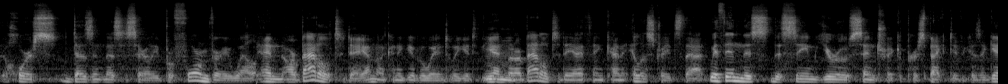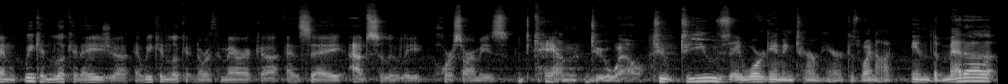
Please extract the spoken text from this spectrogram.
the horse doesn't necessarily perform very well. And our battle today, I'm not going to give it away until we get to the end, but mm-hmm. our battle today, I think, kind of illustrates that within this this same Eurocentric perspective. Because again, we can look at Asia and we can look at North America and say, absolutely, horse armies can do well. to to use a wargaming term here, because why not? In the meta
